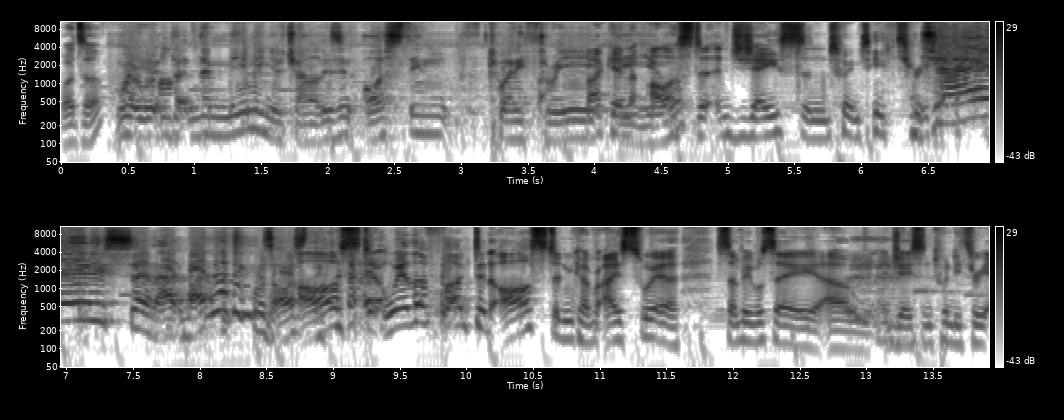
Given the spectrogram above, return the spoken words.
What's up? Wait, the, the meme in your channel isn't Austin 23 Fucking AU? Austin, Jason 23. Jason! I, why did I think it was Austin? Austin, where the fuck did Austin come from? I swear, some people say um, Jason 23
